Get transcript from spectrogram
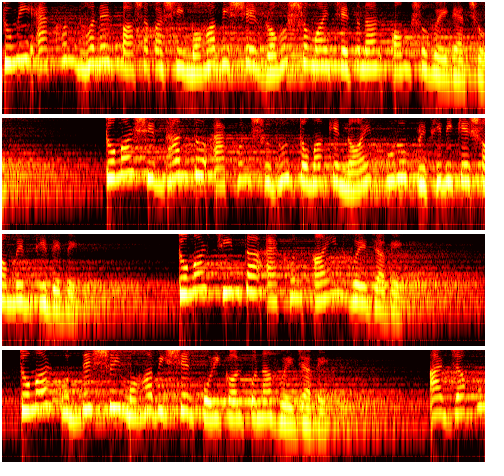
তুমি এখন ধনের পাশাপাশি মহাবিশ্বের রহস্যময় চেতনার অংশ হয়ে গেছো। তোমার সিদ্ধান্ত এখন শুধু তোমাকে নয়, পুরো পৃথিবীকে সমৃদ্ধি দেবে। তোমার চিন্তা এখন আইন হয়ে যাবে। তোমার উদ্দেশ্যই মহাবিশ্বের পরিকল্পনা হয়ে যাবে। আর যখন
